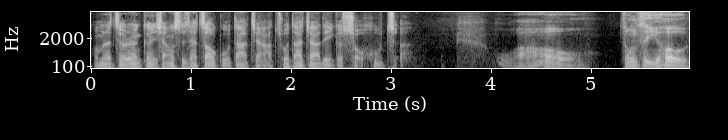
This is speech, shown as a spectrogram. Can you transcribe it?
我们的责任更像是在照顾大家，做大家的一个守护者。哇哦！从此以后，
